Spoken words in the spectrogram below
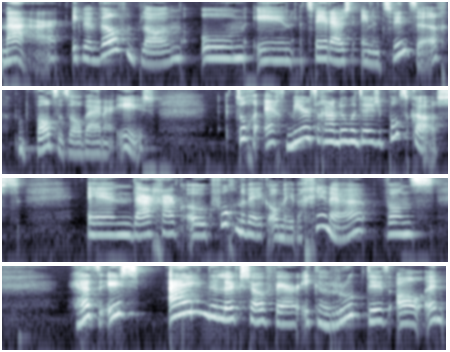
Maar ik ben wel van plan om in 2021, wat het al bijna is, toch echt meer te gaan doen met deze podcast. En daar ga ik ook volgende week al mee beginnen. Want het is eindelijk zover. Ik roep dit al een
